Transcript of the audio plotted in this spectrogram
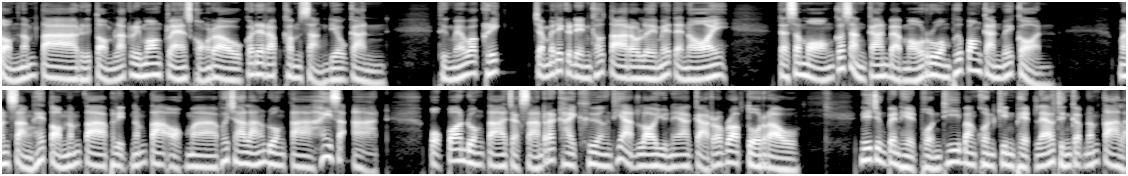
ต่อมน้ำตาหรือต่อมลักริมอนแกลนส์ของเราก็ได้รับคำสั่งเดียวกัน ถึงแม้ว่าคลิกจะไม่ได้กระเด็นเข้าตาเราเลยแม้แต่น้อย แต่สมองก็สั่งการแบบเหมารวมเพื่อป้องกันไว้ก่อน มันสั่งให้ต่อมน้ำตาผลิตน้ำตาออกมาเพื่อชาล้างดวงตาให้สะอาด ปกป้องดวงตาจากสารระคายเคืองที่อาจลอยอยู่ในอากาศรอบๆตัวเรา นี่จึงเป็นเหตุผลที่บางคนกินเผ็ดแล้วถึงกับน้ำตาไหล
